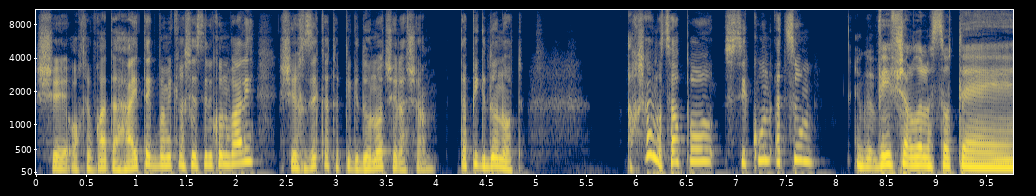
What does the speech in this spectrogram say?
ש... או חברת ההייטק במקרה של סיליקון וואלי, שהחזיקה את הפקדונות שלה שם, את הפקדונות. עכשיו נוצר פה סיכון עצום. ואי אפשר לא לעשות, אה,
